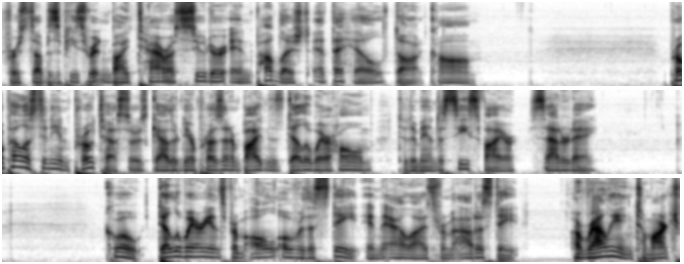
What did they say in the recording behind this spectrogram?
First up is a piece written by Tara Suter and published at thehill.com. Pro Palestinian protesters gathered near President Biden's Delaware home to demand a ceasefire Saturday. Quote Delawareans from all over the state and allies from out of state are rallying to march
